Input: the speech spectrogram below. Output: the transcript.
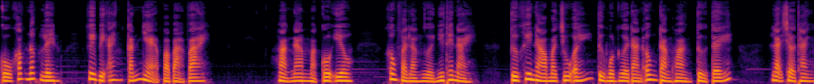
Cô khóc nức lên khi bị anh cắn nhẹ vào bả vai. Hoàng Nam mà cô yêu không phải là người như thế này. Từ khi nào mà chú ấy từ một người đàn ông đàng hoàng tử tế lại trở thành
